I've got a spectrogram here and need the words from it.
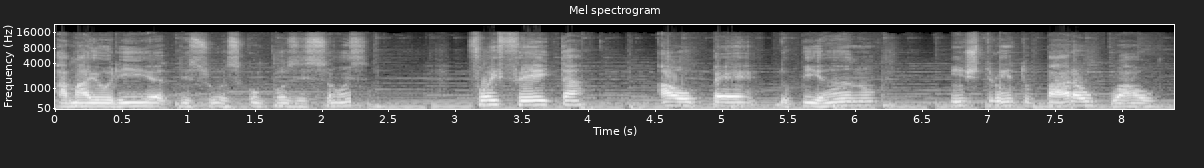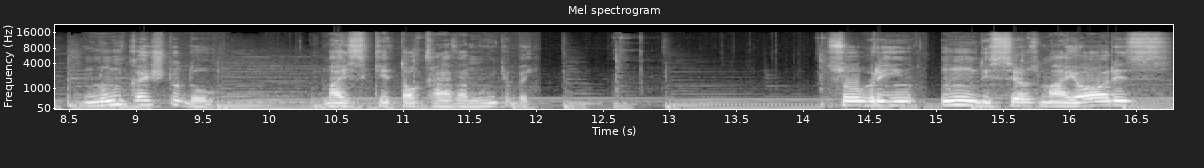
A maioria de suas composições foi feita ao pé do piano, instrumento para o qual nunca estudou, mas que tocava muito bem. Sobre um de seus maiores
